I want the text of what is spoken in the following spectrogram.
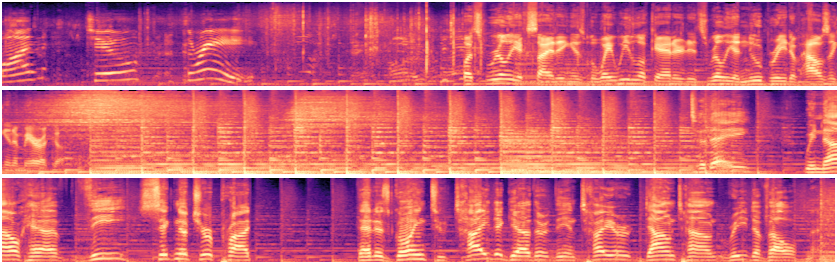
One, two, three. What's really exciting is the way we look at it, it's really a new breed of housing in America. Today, we now have the signature project that is going to tie together the entire downtown redevelopment.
